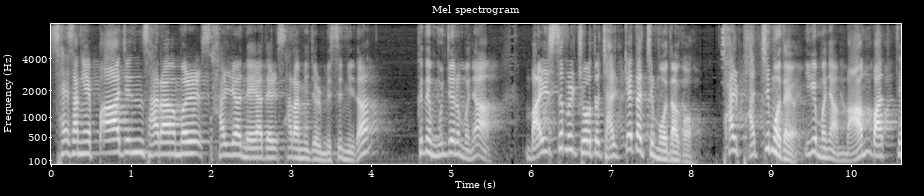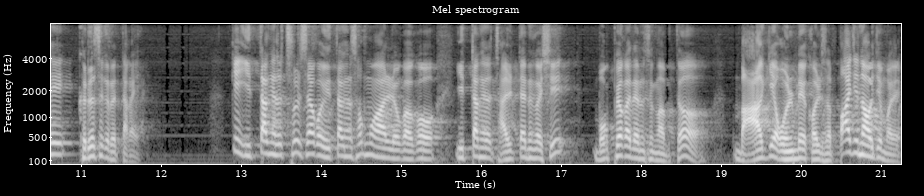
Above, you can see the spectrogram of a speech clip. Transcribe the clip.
세상에 빠진 사람을 살려내야 될 사람인 줄 믿습니다. 근데 문제는 뭐냐? 말씀을 주어도 잘 깨닫지 못하고 잘 받지 못해요. 이게 뭐냐? 마음밭에 그래서 그랬다가 해요. 이 땅에서 출세하고 이 땅에서 성공하려고 하고 이 땅에서 잘 되는 것이 목표가 되는 순간부터 마귀의 올매에 걸려서 빠져나오지 못해.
